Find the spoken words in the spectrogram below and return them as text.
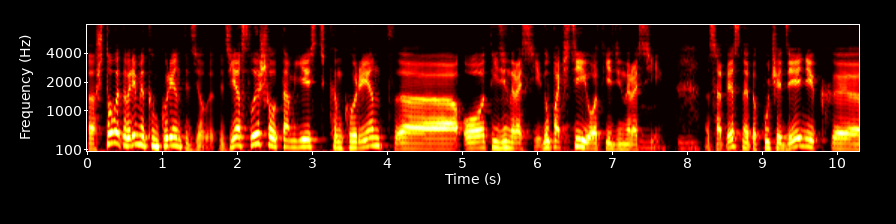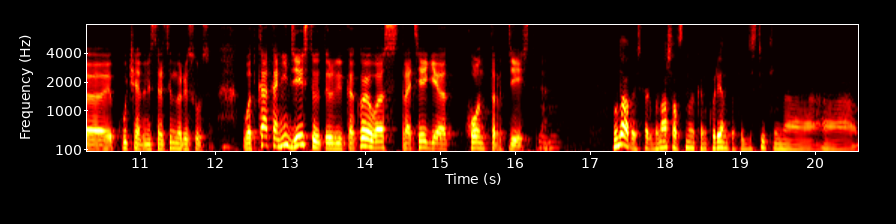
Э, что в это время конкуренты делают? Ведь я слышал, там есть конкурент э, от Единой России, ну почти от Единой России. Соответственно, это куча денег, э, куча административного ресурса. Вот как они действуют или какая у вас стратегия контрдействия? Mm-hmm. Ну да, то есть как бы наш основной конкурент это действительно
